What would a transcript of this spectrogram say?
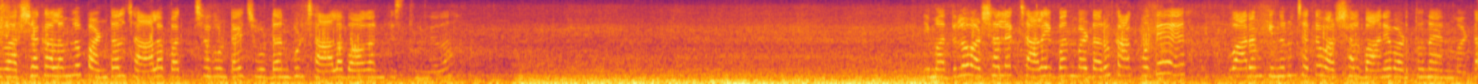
ఈ వర్షాకాలంలో పంటలు చాలా పచ్చగా ఉంటాయి. చూడడానికి కూడా చాలా బాగా అనిపిస్తుంది కదా. ఈ మధ్యలో వర్షాలకు చాలా ఇబ్బంది పడ్డారు. కాకపోతే వారం కింద నుంచి అయితే వర్షాలు బాగానే పడుతున్నాయి అన్నమాట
